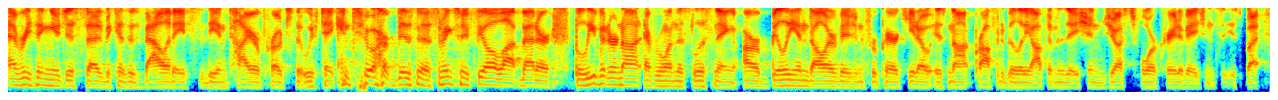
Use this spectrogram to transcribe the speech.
everything you just said because it validates the entire approach that we've taken to our business. It makes me feel a lot better. Believe it or not, everyone that's listening, our billion dollar vision for Parakeeto is not profitability optimization just for creative agencies, but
